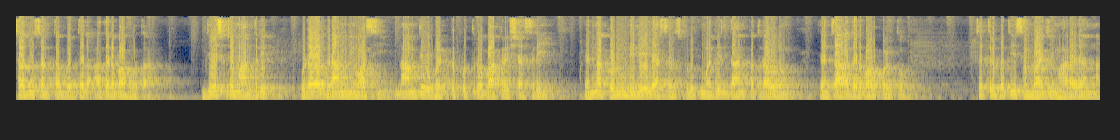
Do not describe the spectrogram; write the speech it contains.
साधू संतांबद्दल आदरभाव होता. ज्येष्ठ मांत्रिक कुडाळ ग्राम निवासी नामदेव भट्ट पुत्र बाकरे शास्त्री यांना करून दिलेल्या संस्कृतमधील दानपत्रावरून त्यांचा आदरभाव कळतो. छत्रपती संभाजी महाराजांना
